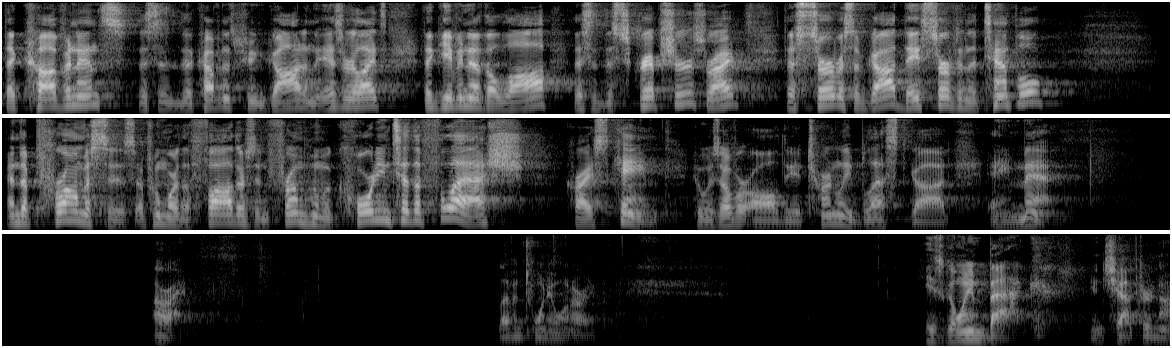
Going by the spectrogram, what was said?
the covenants, this is the covenants between God and the Israelites, the giving of the law, this is the scriptures, right? The service of God, they served in the temple, and the promises of whom are the fathers, and from whom, according to the flesh, Christ came, who is over all, the eternally blessed God. Amen. All right. 1121 already. He's going back in chapter 9.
